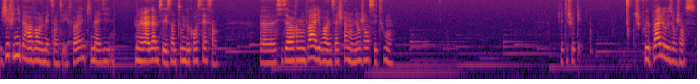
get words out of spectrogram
j'ai fini par avoir le médecin au téléphone qui m'a dit Non mais madame, c'est les symptômes de grossesse. Hein. Euh, si ça va vraiment pas, allez voir une sage-femme en urgence, c'est tout. Hein. J'étais choquée. Je pouvais pas aller aux urgences.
